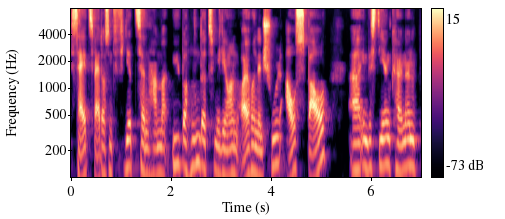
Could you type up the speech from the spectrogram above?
Seit 2014 haben wir über 100 Millionen Euro in den Schulausbau äh, investieren können.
